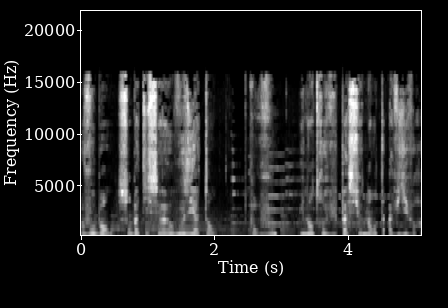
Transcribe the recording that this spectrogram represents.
Vauban, son bâtisseur, vous y attend. Pour vous, une entrevue passionnante à vivre.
